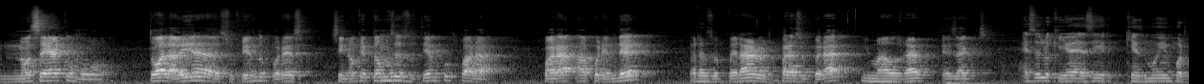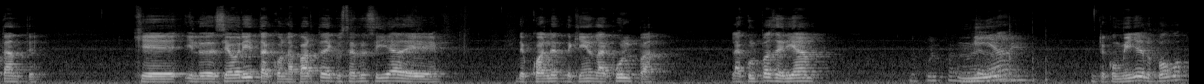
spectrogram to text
no sea como toda la vida sufriendo por eso, sino que tómese su tiempo para, para aprender, Para superarlo para superar. y madurar. Exacto. Eso es lo que iba a decir, que es muy importante. Que, y lo decía ahorita, con la parte de que usted decía de, de, cuál es, de quién es la culpa. La culpa sería, La culpa mía. entre comillas lo pongo,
